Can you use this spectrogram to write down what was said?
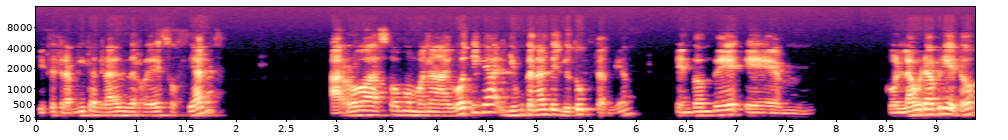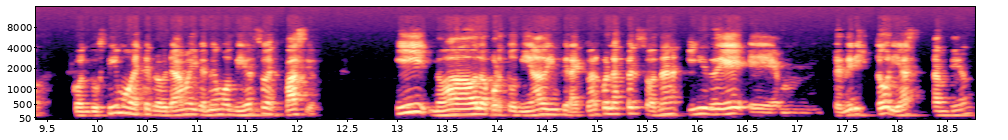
que se transmite a través de redes sociales, arroba somos Manada Gótica, y un canal de YouTube también, en donde em, con Laura Prieto conducimos este programa y tenemos diversos espacios y nos ha dado la oportunidad de interactuar con las personas y de eh, tener historias también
